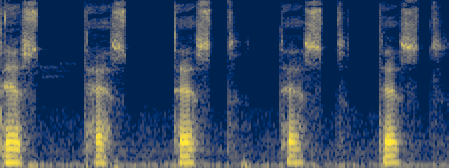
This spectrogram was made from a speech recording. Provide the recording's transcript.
Test, test, test, test, test.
